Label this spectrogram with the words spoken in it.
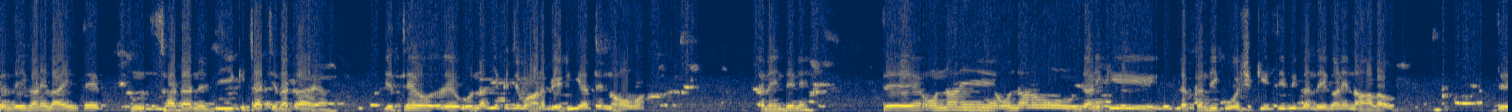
ਗੰਦੇ ਗਾਣੇ ਲਾਏ ਸੀ ਤੇ ਸਾਡਾ ਨਜ਼ਦੀਕ ਹੀ ਚਾਚੇ ਦਾ ਘਰ ਆ। ਜਿੱਥੇ ਉਹਨਾਂ ਦੀ ਇੱਕ ਜਵਾਨ ਬੇਟੀ ਆ ਤੇ ਨੌਂ ਆ ਰਹਿੰਦੇ ਨੇ। ਤੇ ਉਹਨਾਂ ਨੇ, ਉਹਨਾਂ ਨੂੰ ਜਾਨੀ ਕਿ ਡੱਕਣ ਦੀ ਕੋਸ਼ਿਸ਼ ਕੀਤੀ ਵੀ ਗੰਦੇ ਗਾਣੇ ਨਾ ਲਾਓ। ਤੇ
